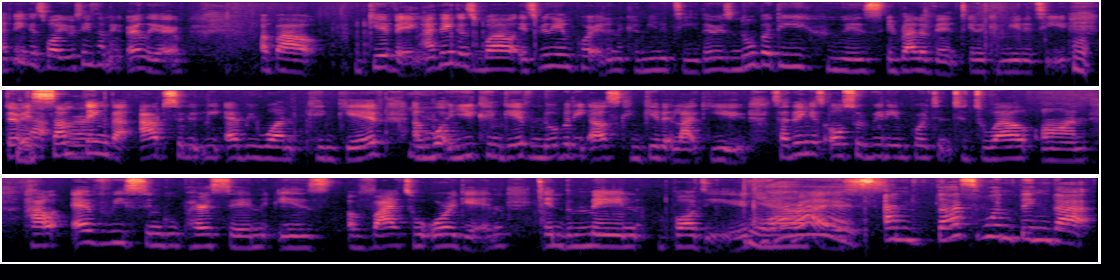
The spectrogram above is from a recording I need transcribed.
I think as well. You were saying something earlier about giving. I think as well it's really important in a community. There is nobody who is irrelevant in a community. Mm. There is Yeah. something that absolutely everyone can give and what you can give nobody else can give it like you. So i think it's also really important to dwell on how every single person is a vital organ in the main body. Of Yeah. Christ. And that's one thing that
